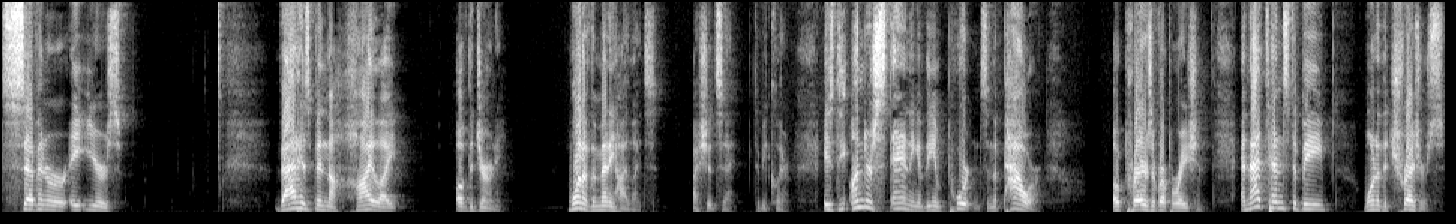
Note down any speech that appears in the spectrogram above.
seven or eight years, that has been the highlight of the journey. One of the many highlights, I should say, to be clear, is the understanding of the importance and the power of prayers of reparation. And that tends to be one of the treasures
